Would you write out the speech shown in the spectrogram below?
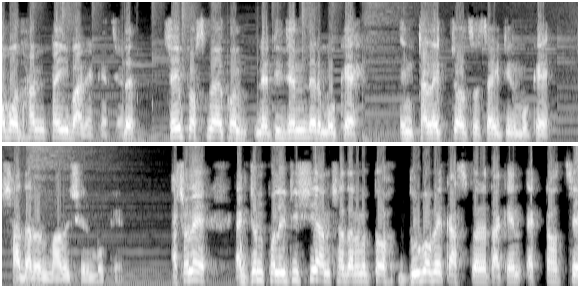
অবদানটাই বা রেখেছেন? সেই প্রশ্ন এখন নেটিজেনদের মুখে ইন্টালেকচুয়াল সোসাইটির মুখে, সাধারণ মানুষের মুখে। আসলে একজন পলিটিশিয়ান সাধারণত দুভাবে কাজ করে থাকেন, একটা হচ্ছে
